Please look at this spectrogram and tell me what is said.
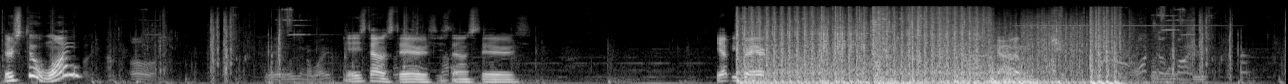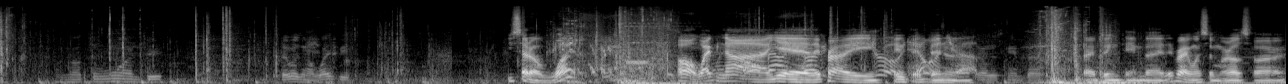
There's still one? Oh, Yeah, we're gonna wait. Yeah, he's downstairs. He's downstairs. Yep, he's right here. Got him. I'm not the one, dude. There wasn't a wifey. You said a what? Oh, wipe? Nah, yeah, they probably they, they've been uh, I just came back. probably been came back. They probably went somewhere else far.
